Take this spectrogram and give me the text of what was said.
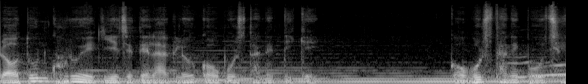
রতন খুঁড়ো এগিয়ে যেতে লাগল কবরস্থানের দিকে। কবরস্থানে পৌঁছে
